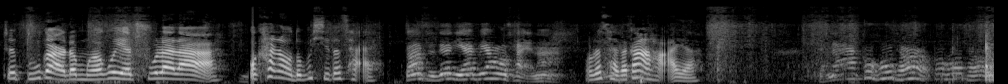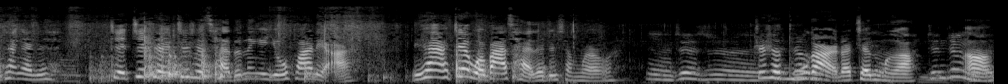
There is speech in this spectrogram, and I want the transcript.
这独杆儿的蘑菇也出来了，我看着我都不稀得采，刚死这你还不让我采呢，我说采它干啥呀？行了，够猴头，够猴头。你看看这，这这是这是采的那个油花脸儿，你看这我爸采的这小蘑菇，嗯，这是这是独杆的真蘑真正的啊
